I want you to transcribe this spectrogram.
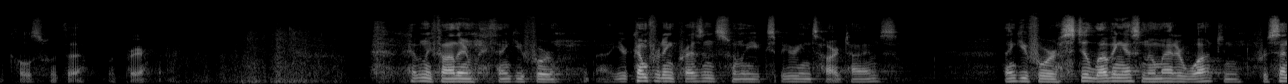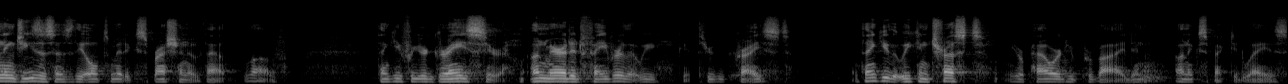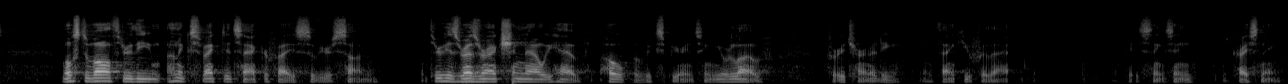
close with, uh, with prayer. Heavenly Father, thank you for uh, your comforting presence when we experience hard times. Thank you for still loving us no matter what and for sending Jesus as the ultimate expression of that love. Thank you for your grace, your unmerited favor that we get through Christ. And thank you that we can trust your power to provide in unexpected ways. Most of all, through the unexpected sacrifice of your Son. And through his resurrection, now we have hope of experiencing your love for eternity. And thank you for that. These things in Christ's name.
